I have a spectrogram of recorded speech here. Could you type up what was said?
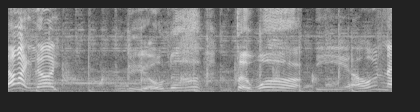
ได้เลย เดี๋ยวนะ แต่ว่า เดี๋ยวไหน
